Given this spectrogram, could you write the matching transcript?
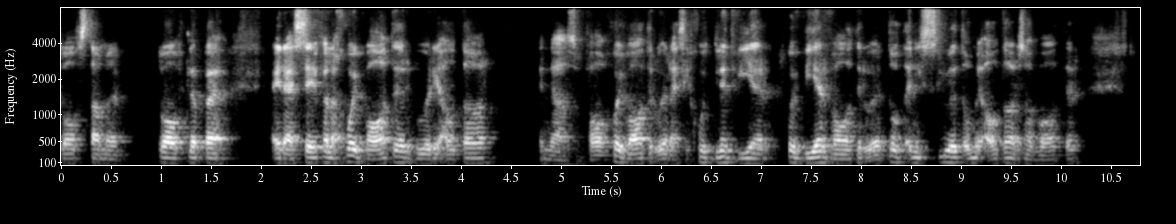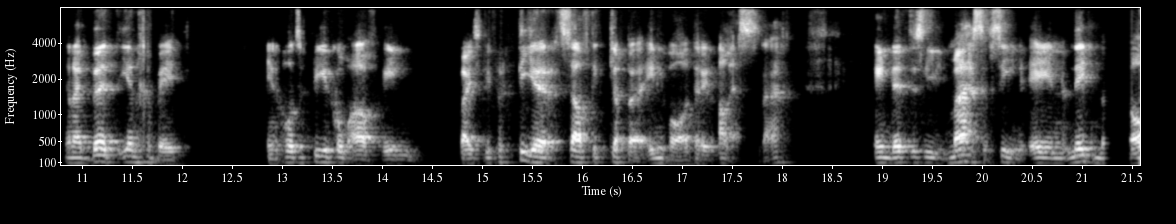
12 stamme, 12 klippe. En hy sê vir hulle gooi water bo die altaar en dan so val gooi water oor. Hy sê goed, doen dit weer, gooi weer water oor tot in die sloot om die altaar is daar water. En hy bid een gebed en God se vuur kom af en basically verteer self die klippe en die water en alles, reg? En dit is die massive scene en net na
